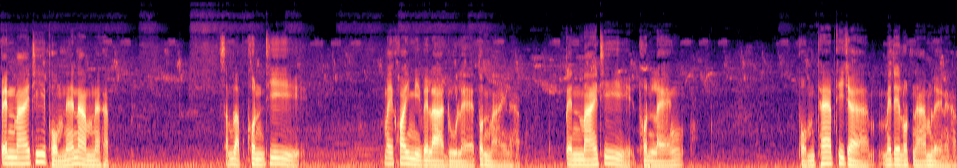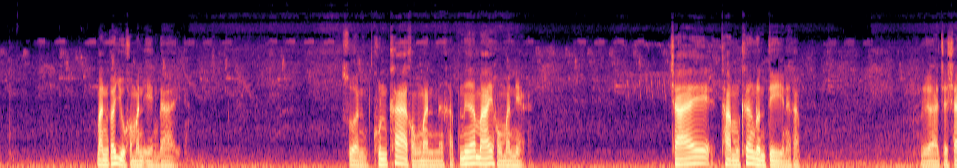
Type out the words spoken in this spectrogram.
เป็นไม้ที่ผมแนะนำนะครับสำหรับคนที่ไม่ค่อยมีเวลาดูแลต้นไม้นะครับ เป็นไม้ที่ทนแล้งผมแทบที่จะไม่ได้รดน้ำเลยนะครับ มันก็อยู่ของมันเองได้ ส่วนคุณค่าของมันนะครับ เนื้อไม้ของมันเนี่ย ใช้ทำเครื่องดนตรีนะครับ หรืออาจจะใช้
